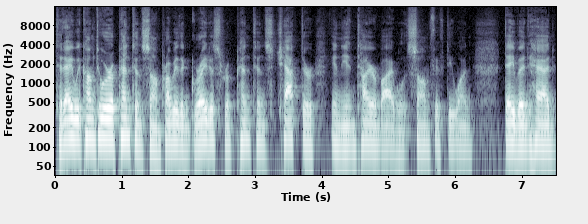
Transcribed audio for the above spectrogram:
today we come to a repentance psalm, probably the greatest repentance chapter in the entire Bible. It's Psalm 51. David had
